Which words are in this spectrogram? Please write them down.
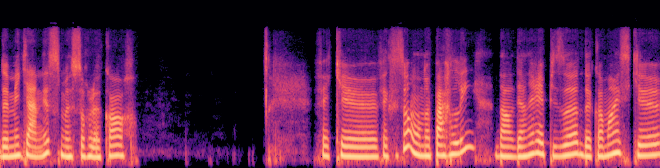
de mécanismes sur le corps. Fait que, fait que c'est ça, on a parlé dans le dernier épisode de comment est-ce que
